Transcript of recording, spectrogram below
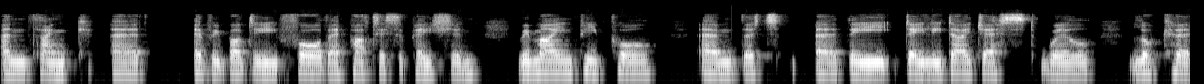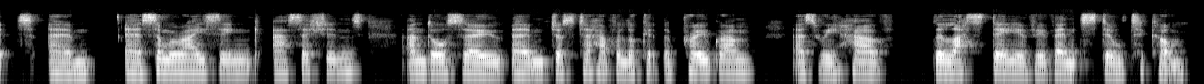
and thank uh, everybody for their participation, remind people um, that uh, the Daily Digest will look at um, uh, summarising our sessions and also um, just to have a look at the programme as we have the last day of events still to come.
